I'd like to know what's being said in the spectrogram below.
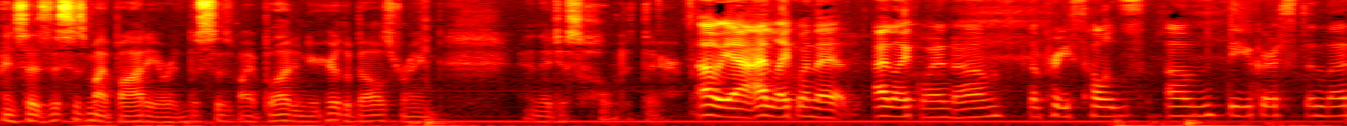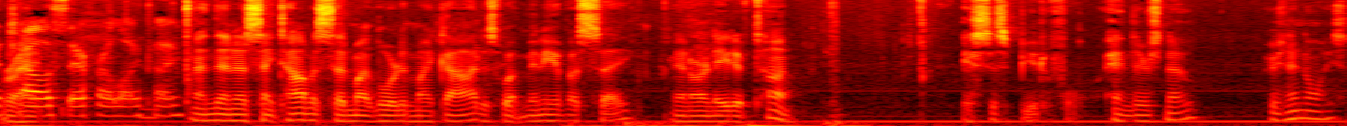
and says, "This is my body," or "This is my blood," and you hear the bells ring, and they just hold it there. Oh yeah, I like when it. I like when um, the priest holds um, the Eucharist and the Right. chalice there for a long time. And then, as St. Thomas said, My Lord and my God is what many of us say in our native tongue. It's just beautiful. And there's no there's no noise.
